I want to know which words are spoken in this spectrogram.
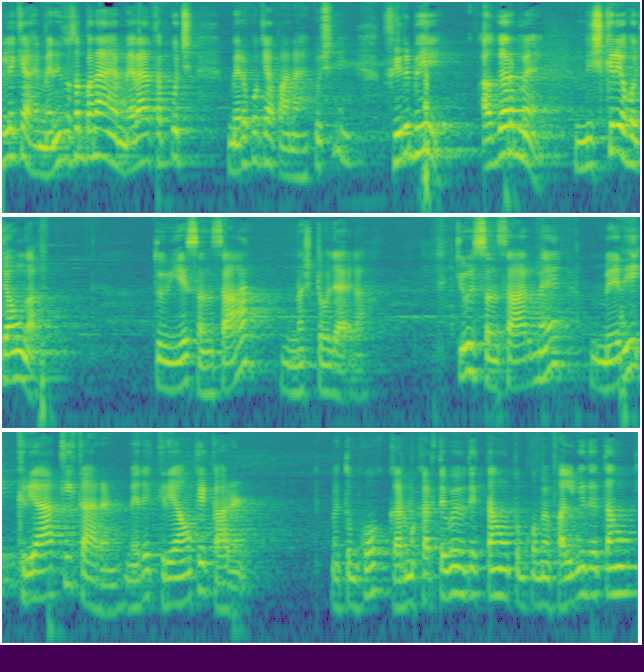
लिए क्या है? मैंने तो सब बनाया है, मेरा सब कुछ, मेरे को क्या पाना है? कुछ नहीं। फिर भी अगर मैं निष्क्रिय हो जाऊँगा तो ये संसार नष्ट हो जाएगा। क्योंकि संसार में मेरी क्रिया के कारण, मेरे क्रियाओं के कारण। मैं तुमको कर्म करते हुए भी देखता हूँ, तुमको मैं फल भी देता हूँ।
